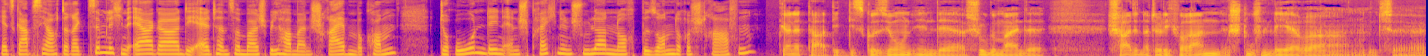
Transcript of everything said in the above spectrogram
Jetzt gab es ja auch direkt ziemlichen Ärger. Die Eltern zum Beispiel haben ein Schreiben bekommen. Drohen den entsprechenden Schülern noch besondere Strafen? Ja, Tat. Die Diskussion in der Schulgemeinde schreitet natürlich voran. Stufenlehrer und äh,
